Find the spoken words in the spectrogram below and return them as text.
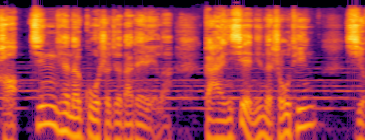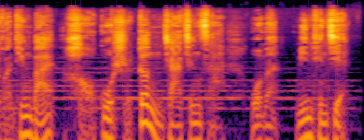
好，今天的故事就到这里了，感谢您的收听。喜欢听白好故事更加精彩，我们明天见。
